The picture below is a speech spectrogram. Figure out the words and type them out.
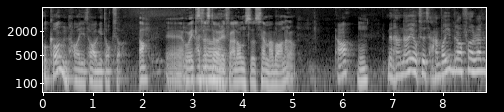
Ocon har ju tagit också. ja. Eh, och extra Alltså- störigt för Alonsos hemmabana då. Ja, Mm. men han, har ju också, han var ju bra förra,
